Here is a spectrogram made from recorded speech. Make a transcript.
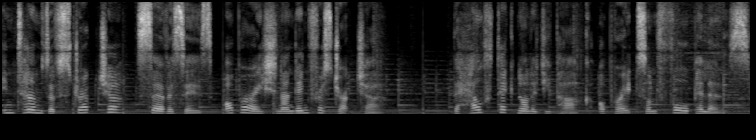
In terms of structure, services, operation and infrastructure, the Health Technology Park operates on four pillars.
